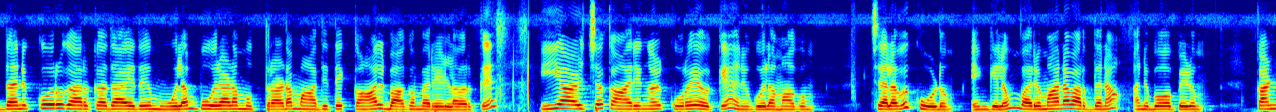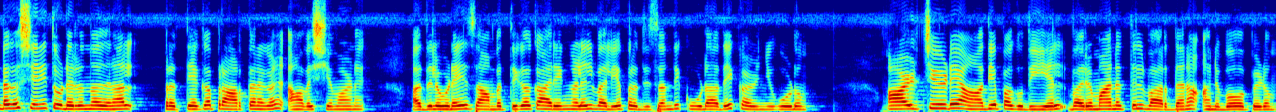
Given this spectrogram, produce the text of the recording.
ധനുക്കൂറുകാർക്ക് അതായത് മൂലം പൂരാടം ഉത്രാടം ആദ്യത്തെ കാൽ ഭാഗം വരെയുള്ളവർക്ക് ഈ ആഴ്ച കാര്യങ്ങൾ കുറേയൊക്കെ അനുകൂലമാകും. ചെലവ് കൂടും. എങ്കിലും വരുമാന വർധന അനുഭവപ്പെടും. കണ്ടകശനി തുടരുന്നതിനാൽ പ്രത്യേക പ്രാർത്ഥനകൾ ആവശ്യമാണ്. അതിലൂടെ സാമ്പത്തിക കാര്യങ്ങളിൽ വലിയ പ്രതിസന്ധി കൂടാതെ കഴിഞ്ഞുകൂടും. ആഴ്ചയുടെ ആദ്യ പകുതിയിൽ വരുമാനത്തിൽ വർധന അനുഭവപ്പെടും.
